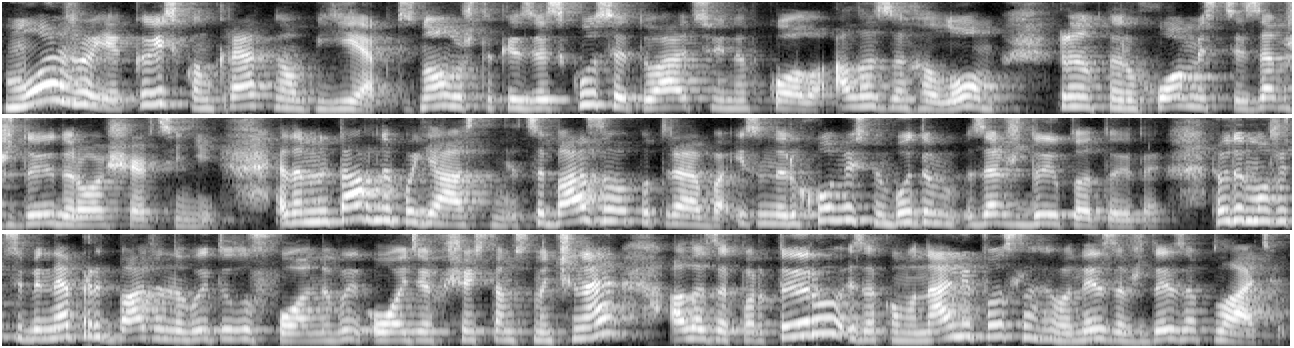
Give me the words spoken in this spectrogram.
Може якийсь конкретний об'єкт, знову ж таки, зв'язку з ситуацією навколо, але загалом ринок нерухомості завжди дорожчає в ціні. Елементарне пояснення це базова потреба, і за нерухомість ми будемо завжди платити. Люди можуть собі не придбати новий телефон, новий одяг, щось там смачне, але за квартиру і за комунальні послуги вони завжди заплатять.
